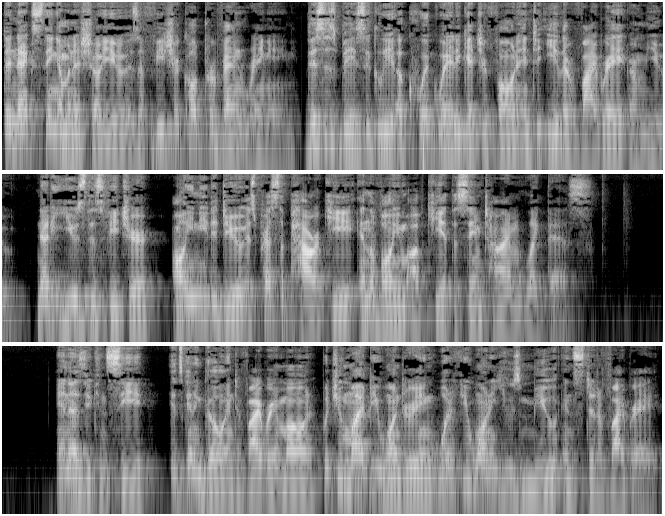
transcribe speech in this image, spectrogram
The next thing I'm going to show you is a feature called Prevent Ringing. This is basically a quick way to get your phone into either vibrate or mute. Now to use this feature, all you need to do is press the power key and the volume up key at the same time like this. And as you can see, it's going to go into vibrate mode, but you might be wondering, what if you want to use mute instead of vibrate?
